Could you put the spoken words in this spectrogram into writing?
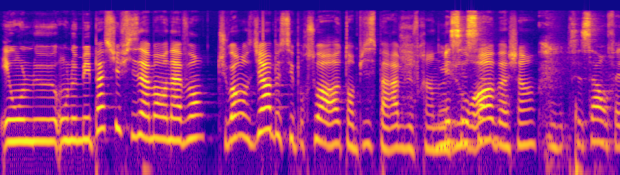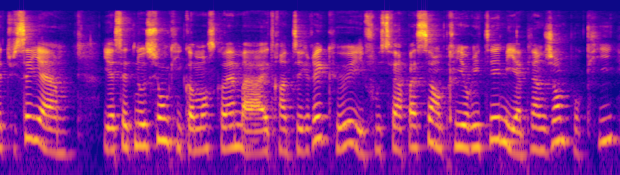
et on le, on le met pas suffisamment en avant. Tu vois, on se dit, ah, bah, c'est pour soi, oh, tant pis, c'est pas grave, je ferai un autre jour, oh, machin. C'est ça, en fait. Tu sais, il y a, y a cette notion qui commence quand même à être intégrée qu'il faut se faire passer en priorité, mais il y a plein de gens pour qui.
